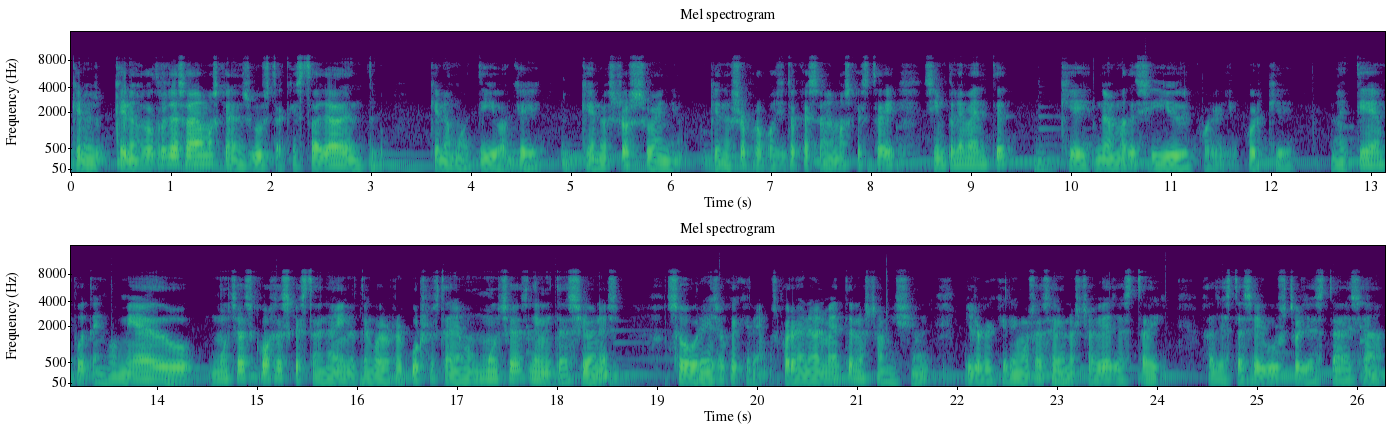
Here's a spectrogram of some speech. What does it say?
que, nosotros ya sabemos que nos gusta, que está allá adentro, que nos motiva, que, que nuestro sueño, que nuestro propósito, que sabemos que está ahí, simplemente que no hemos decidido ir por ello, porque no hay tiempo, tengo miedo, muchas cosas que están ahí, no tengo los recursos, tenemos muchas limitaciones sobre eso que queremos. Pero generalmente nuestra misión y lo que queremos hacer en nuestra vida ya está ahí. O sea, ya está ese gusto, ya está esa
